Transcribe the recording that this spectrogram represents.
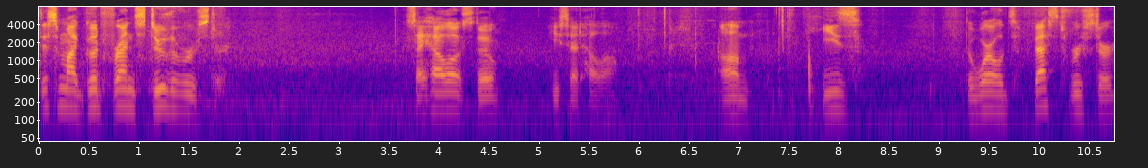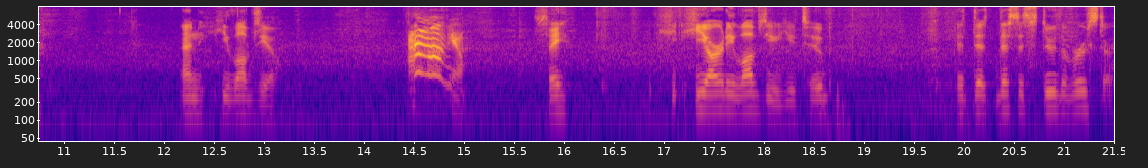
This is my good friend Stew the Rooster. Say hello, Stew. He said hello. Um, he's the world's best rooster, and he loves you. I love you. See? He, he already loves you, YouTube. It, this, this is Stew the Rooster.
